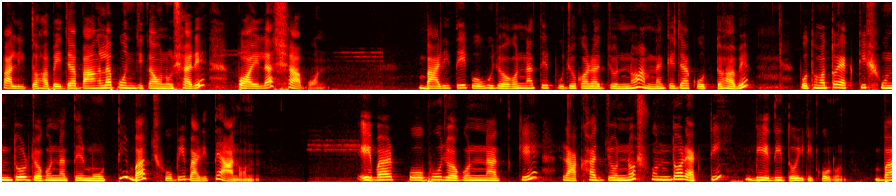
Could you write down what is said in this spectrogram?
পালিত হবে, যা বাংলা পঞ্জিকা অনুসারে পয়লা শ্রাবণ। বাড়িতেই প্রভু জগন্নাথের পুজো করার জন্য আপনাকে যা করতে হবে, প্রথমত একটি সুন্দর জগন্নাথের মূর্তি বা ছবি বাড়িতে আনুন। এবার প্রভু জগন্নাথকে রাখার জন্য সুন্দর একটি বেদি তৈরি করুন। বা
